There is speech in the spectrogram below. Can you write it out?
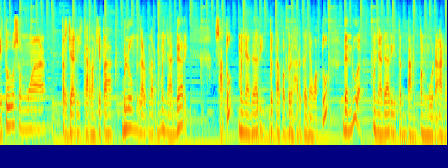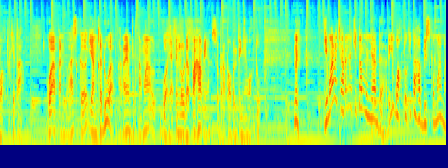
Itu semua terjadi karena kita belum benar-benar menyadari satu, menyadari betapa berharganya waktu, dan dua, menyadari tentang penggunaan waktu kita. Gue akan bahas ke yang kedua, karena yang pertama gue yakin lo udah paham ya seberapa pentingnya waktu. Nah, gimana caranya kita menyadari waktu kita habis ke mana?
